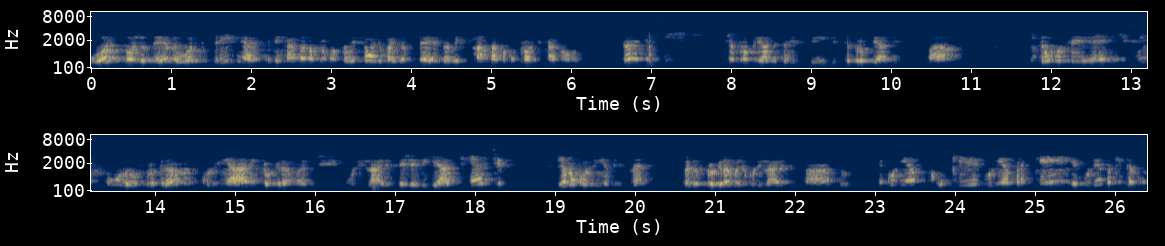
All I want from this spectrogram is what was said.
O óleo de soja dela é o óleo de 3 reais que o mercado está na promoção. Esse óleo vai dar certo, ela tem que se matar para comprar óleo de canola. Então, ela desiste de se apropriar dessa receita, de se apropriar desse espaço. Então, você é, desvincula os programas, cozinhar em programas de culinária, ele reality, já não cozinha mesmo, né? Mas os programas de culinária, de fato, é cozinhar o quê? Cozinhar para quem? É cozinhar para quem está com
